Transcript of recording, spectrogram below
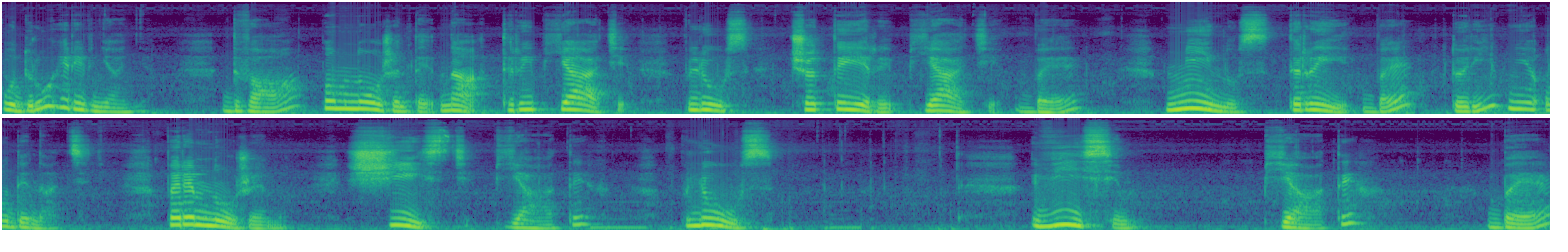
у друге рівняння. 2 помножити на 3 п'яті плюс 4 п'яті b мінус 3b дорівнює 11. Перемножуємо 6 п'ятих плюс 8 п'ятих b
